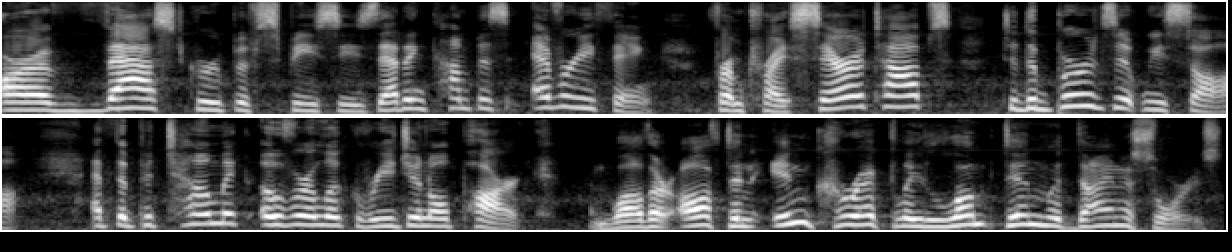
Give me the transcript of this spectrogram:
are a vast group of species that encompass everything from Triceratops to the birds that we saw at the Potomac Overlook Regional Park. And while they're often incorrectly lumped in with dinosaurs,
